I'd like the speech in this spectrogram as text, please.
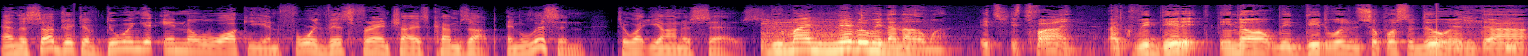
And the subject of doing it in Milwaukee and for this franchise comes up. And listen to what Giannis says. We might never win another one. It's it's fine. Like we did it. You know, we did what we are supposed to do, and uh,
